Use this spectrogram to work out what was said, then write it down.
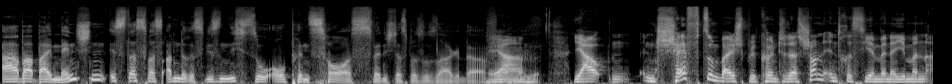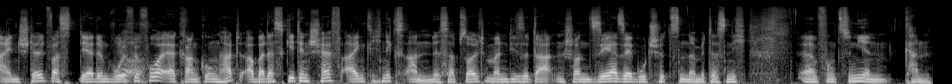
Aber bei Menschen ist das was anderes. Wir sind nicht so Open Source, wenn ich das mal so sagen darf. Ja, Also, ja, ein Chef zum Beispiel könnte das schon interessieren, wenn er jemanden einstellt, was der denn wohl für Vorerkrankungen hat. Aber das geht den Chef eigentlich nichts an. Deshalb sollte man diese Daten schon sehr, sehr gut schützen, damit das nicht äh, funktionieren kann.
